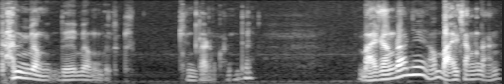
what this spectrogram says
한 명, 네 명 뭐 이렇게 준다는 건데 말장난이에요. 말장난.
